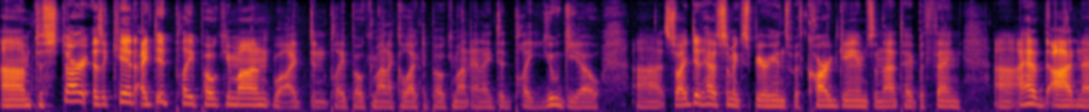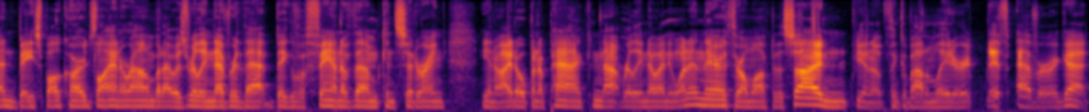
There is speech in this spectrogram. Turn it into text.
Um, to start, as a kid, I did play Pokemon. Well, I didn't play Pokemon, I collected Pokemon, and I did play Yu-Gi-Oh! Uh, so I did have some experience with card games and that type of thing. Uh, I had odd and end baseball cards lying around, but I was really never that big of a fan of them, considering, you know, I'd open a pack, not really know anyone in there, throw them off to the side, and, you know, think about them later, if ever again.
